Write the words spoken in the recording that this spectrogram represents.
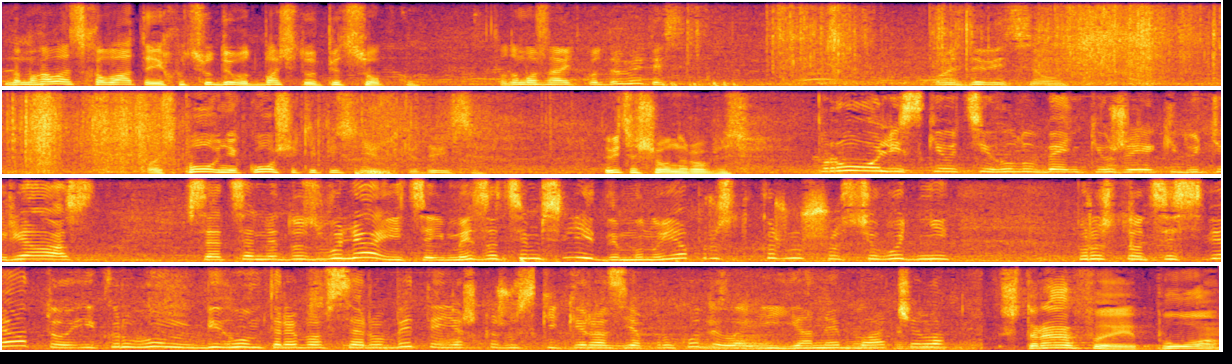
намагалась сховати їх от сюди, от бачите, у підсобку. Тут можна навіть подивитись. Ось дивіться. Ось, ось повні кошики, підсніжки, дивіться. Дивіться, що вони роблять. проліски, оці голубенькі, вже як ідуть ряст, все це не дозволяється, і ми за цим слідимо. Ну я просто кажу, що сьогодні просто це свято, і кругом бігом треба все робити. Я ж кажу, скільки разів я проходила, і я не бачила. Штрафы по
